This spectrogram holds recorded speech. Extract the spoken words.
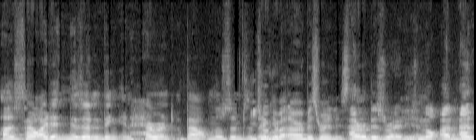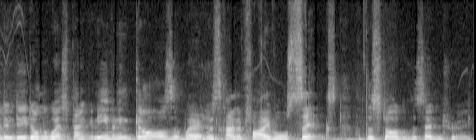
Uh, so I don't think there's anything inherent about Muslims. You're talking about Arab Israelis. Arab Israelis, yeah. not, and, mm. and, indeed on the West Bank, and even in Gaza, where it was kind of five or six at the start of the century.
